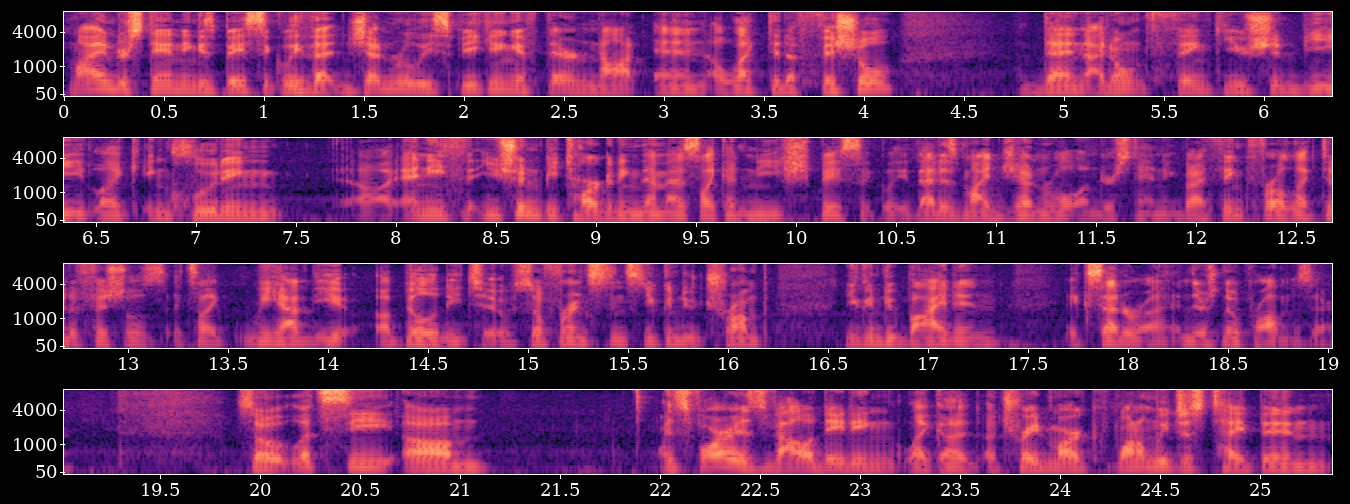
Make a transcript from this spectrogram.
my understanding is basically that generally speaking if they're not an elected official then i don't think you should be like including uh, anything you shouldn't be targeting them as like a niche basically. That is my general understanding but i think for elected officials it's like we have the ability to. So for instance you can do trump you can do biden etc and there's no problems there. So let's see um, as far as validating like a, a trademark, why don't we just type in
